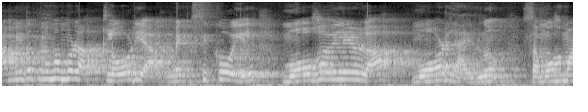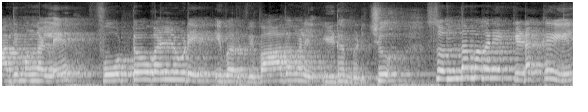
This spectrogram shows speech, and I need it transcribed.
അമിത ഭ്രമമുള്ള ക്ലോഡിയ മെക്സിക്കോയിൽ മോഹവിലയുള്ള മോഡലായിരുന്നു. സമൂഹ മാധ്യമങ്ങളിലെ ഫോട്ടോകളിലൂടെയും ഇവർ വിവാദങ്ങളിൽ ഇടം പിടിച്ചു. സ്വന്തം മകനെ കിടക്കയിൽ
